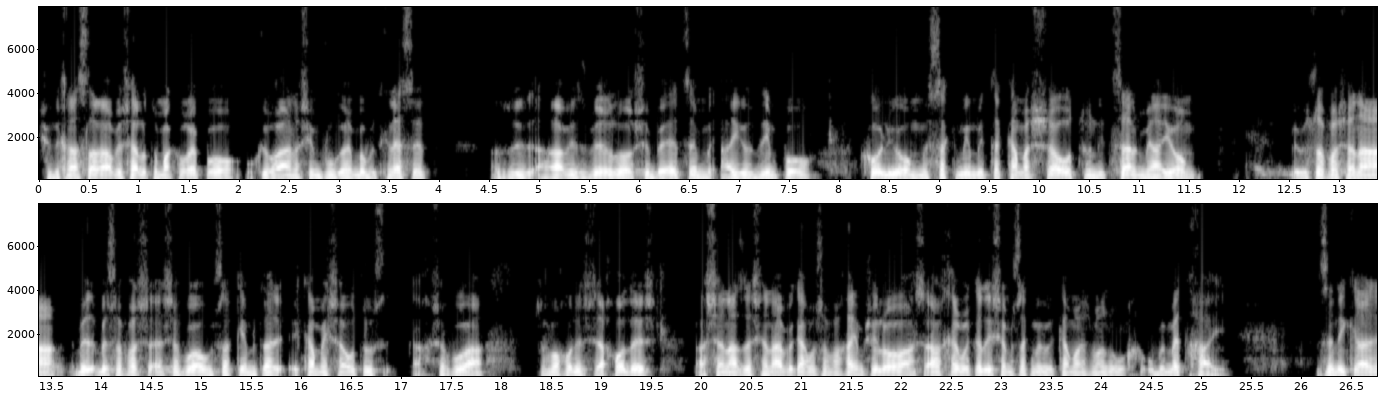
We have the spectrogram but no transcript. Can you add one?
כשהוא נכנס לרב ושאל אותו מה קורה פה, הוא כי הוא ראה אנשים מבוגרים בבית כנסת, אז הרב הסביר לו שבעצם היהודים פה כל יום מסכמים את הכמה שעות הוא ניצל מהיום, ובסוף השנה, בסוף השבוע הוא מסכם את כמה שעות הוא השבוע, בסוף החודש זה החודש, השנה זה שנה, וכך בסוף החיים שלו, החבר'ה קדישא מסכמים כמה זמן הוא, הוא באמת חי. זה נקרא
